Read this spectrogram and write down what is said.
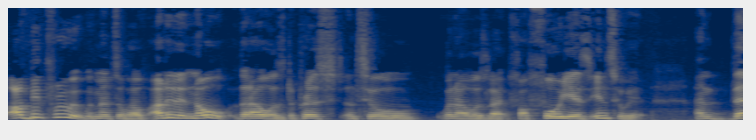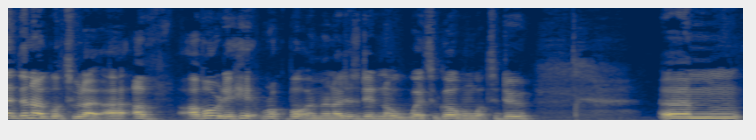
I've been through it with mental health. I didn't know that I was depressed until when I was like for four years into it, and then, then I got to like I, I've, I've already hit rock bottom, and I just didn't know where to go and what to do. Um,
